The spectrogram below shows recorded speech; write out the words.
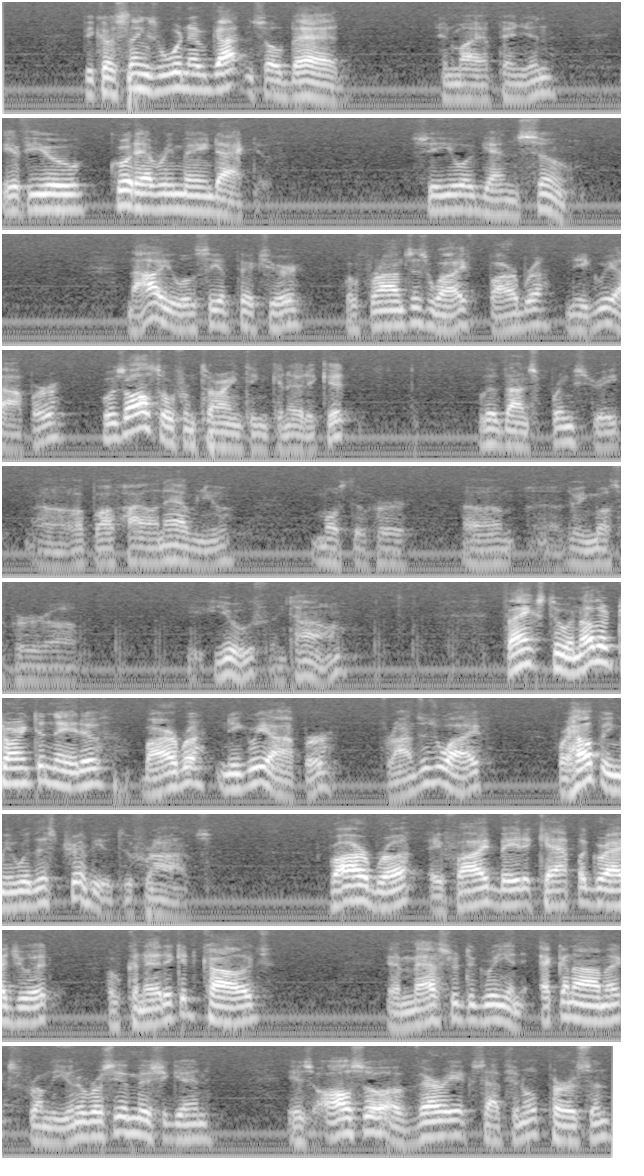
because things wouldn't have gotten so bad, in my opinion, if you could have remained active. See you again soon. Now you will see a picture of Franz's wife, Barbara Negri-Opper, who is also from Torrington, Connecticut, lived on Spring Street, uh, up off Highland Avenue, most of her um, uh, during most of her uh, youth in town. Thanks to another Torrington native, Barbara Negri-Opper, Franz's wife, for helping me with this tribute to Franz. Barbara, a Phi Beta Kappa graduate of Connecticut College, and master's degree in economics from the University of Michigan, is also a very exceptional person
